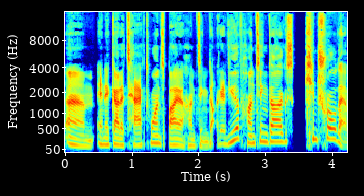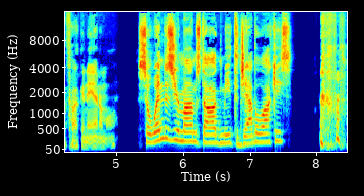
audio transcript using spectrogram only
um and it got attacked once by a hunting dog if you have hunting dogs control that fucking animal So when does your mom's dog meet the Jabbawockeez?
